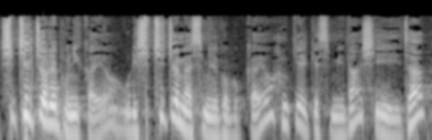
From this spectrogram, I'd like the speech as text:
17절을 보니까요. 우리 17절 말씀 읽어볼까요? 함께 읽겠습니다. 시작.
